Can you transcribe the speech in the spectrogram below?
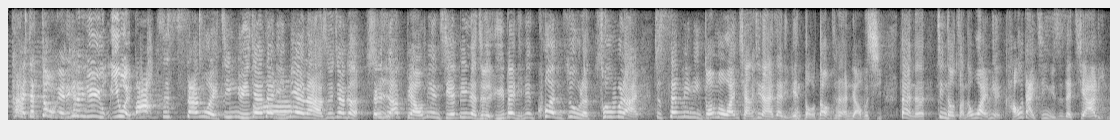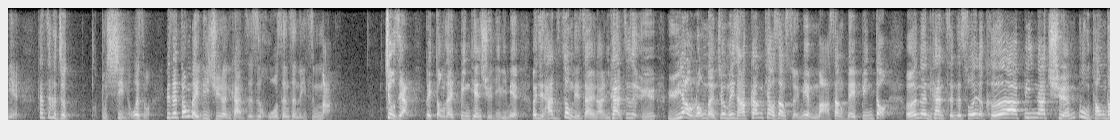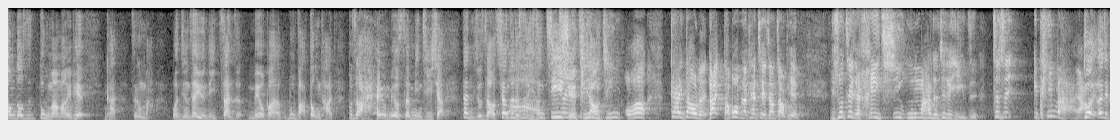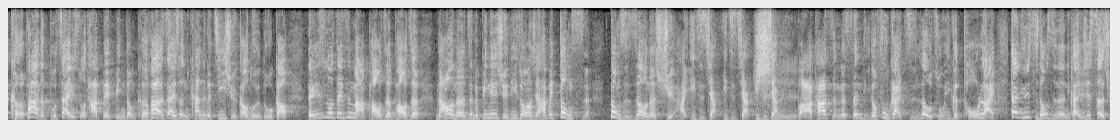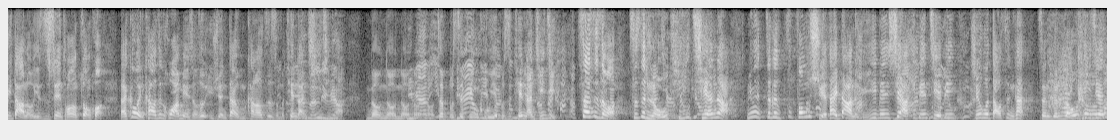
它还在动哎，你看那个鱼鱼尾巴是三尾金鱼，现在在里面啦，所以这样个等于是它表面结冰了，这个鱼被里面困住了，出不来，这生命力多么顽强，竟然还在里面抖动，真的很了不起。但呢，镜头转到外面，好歹金鱼是在家里面，但这个就不信了，为什么？因为在东北地区呢，你看这是活生生的一只马。就这样被冻在冰天雪地里面，而且它的重点在于哪？你看这个鱼，鱼要龙门，就没想到刚跳上水面，马上被冰冻。而呢，你看整个所有的河啊、冰啊，全部通通都是雾茫茫一片。你看这个马完全在原地站着，没有办法无法动弹，不知道还有没有生命迹象。但你就知道，像这个是已经积雪积到，已经哇盖到了。来，导播，我们来看这张照片。你说这个黑漆乌妈的这个影子，这是？一匹马呀，对，而且可怕的不在于说它被冰冻，可怕的在于说，你看那个积雪高度有多高，等于是说这只马跑着跑着，然后呢，这个冰天雪地状况下，它被冻死了，冻死之后呢，雪还一直降，一直降，一直降，把它整个身体都覆盖，只露出一个头来。但与此同时呢，你看有些社区大楼也是出现同样的状况。来，各位，你看到这个画面，想说宇轩带我们看到这是什么天然奇景吗？No no no no no，这不是冰窟，也不是天然奇景，这是什么？这是楼梯间啊！因为这个风雪太大了，雨一边下一边结冰，结果导致你看整个楼梯间，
